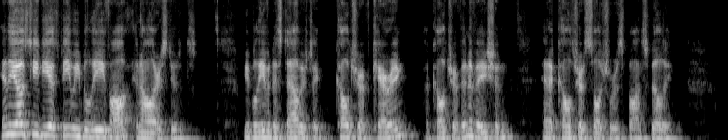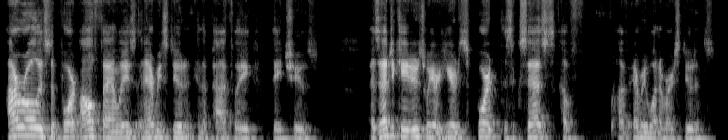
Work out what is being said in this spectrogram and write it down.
In the OCDSB, we believe all, in all our students. We believe in establishing a culture of caring, a culture of innovation, and a culture of social responsibility. Our role is to support all families and every student in the pathway they choose. As educators, we are here to support the success of, of every one of our students.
